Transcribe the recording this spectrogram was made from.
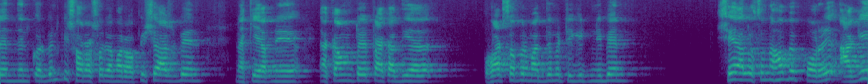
লেনদেন করবেন, কি সরাসরি আমার অফিসে আসবেন, নাকি আপনি অ্যাকাউন্টে টাকা দিয়ে হোয়াটসঅ্যাপের মাধ্যমে টিকিট নেবেন, সে আলোচনা হবে। পরে আগে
